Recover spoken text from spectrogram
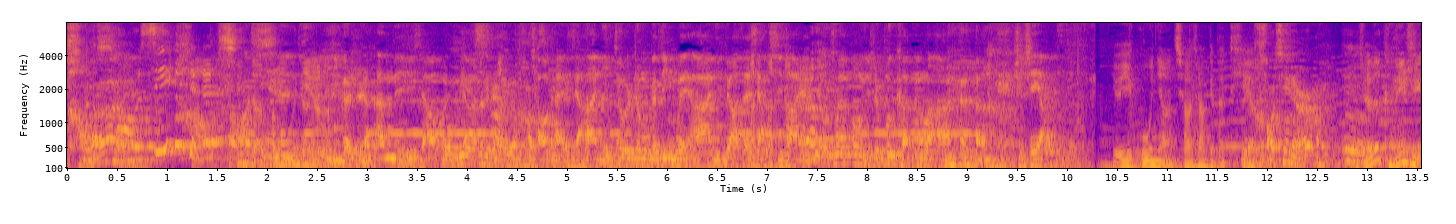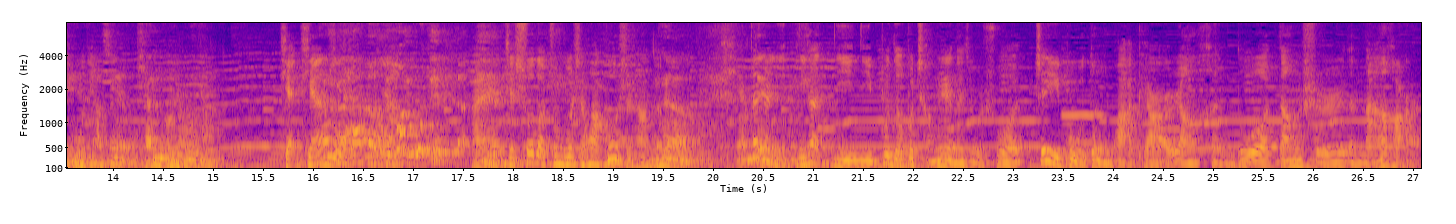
好好心人，好心人就是。一个是安慰一下我，我们也希望有好调侃一下啊，你就是这么个定位啊，你不要再想其他人，流川枫你是不可能了啊，是这样子的。有一姑娘悄悄给他贴了，好心人嘛。我觉得肯定是一姑娘好，心人，田螺姑娘，甜甜母姑娘。哎，这说到中国神话故事上的。天但是你你看，你你不得不承认的就是说，这部动画片儿让很多当时的男孩儿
